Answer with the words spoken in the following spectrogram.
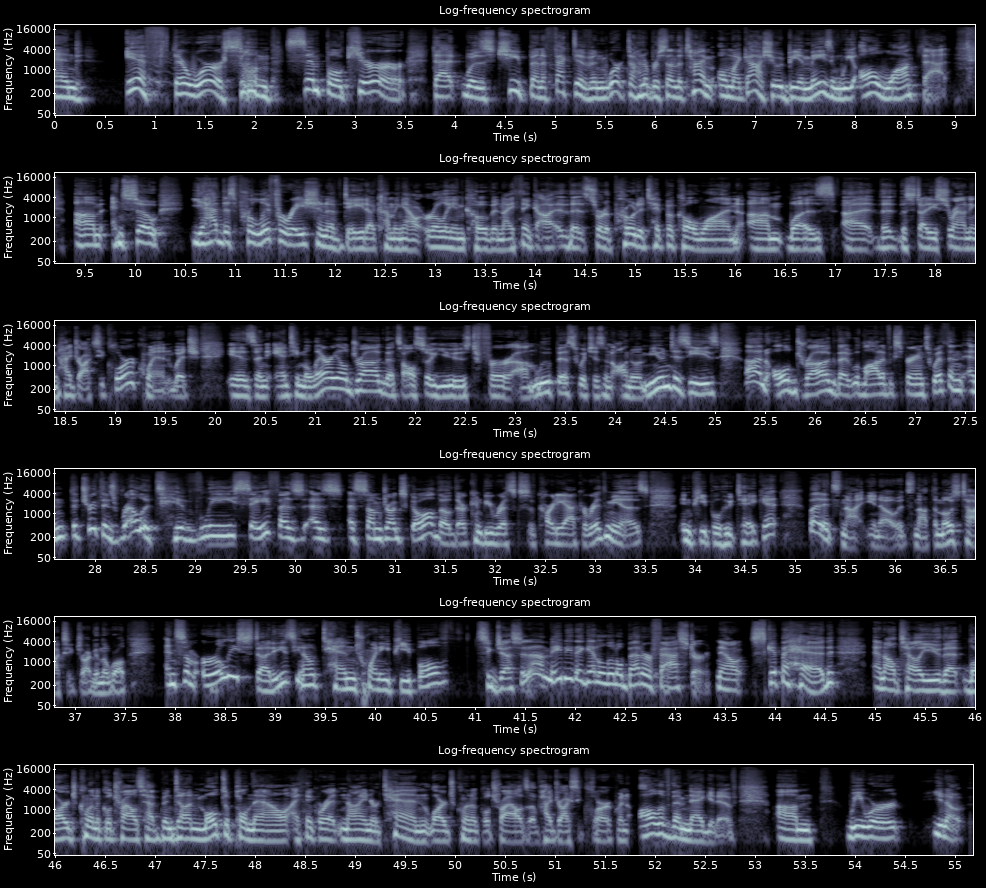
and if there were some simple cure that was cheap and effective and worked 100% of the time, oh my gosh, it would be amazing. We all want that. Um, and so you had this proliferation of data coming out early in COVID. And I think uh, the sort of prototypical one um, was uh, the, the studies surrounding hydroxychloroquine, which is an anti malarial drug that's also used for um, lupus, which is an autoimmune disease, uh, an old drug that a lot of experience with. And, and the truth is relatively safe as, as, as as some drugs go, although there can be risks of cardiac arrhythmias in people who take it, but it's not, you know, it's not the most toxic drug in the world. And some early studies, you know, 10, 20 people suggested oh, maybe they get a little better faster. Now, skip ahead, and I'll tell you that large clinical trials have been done, multiple now. I think we're at nine or 10 large clinical trials of hydroxychloroquine, all of them negative. Um, we were, you know,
